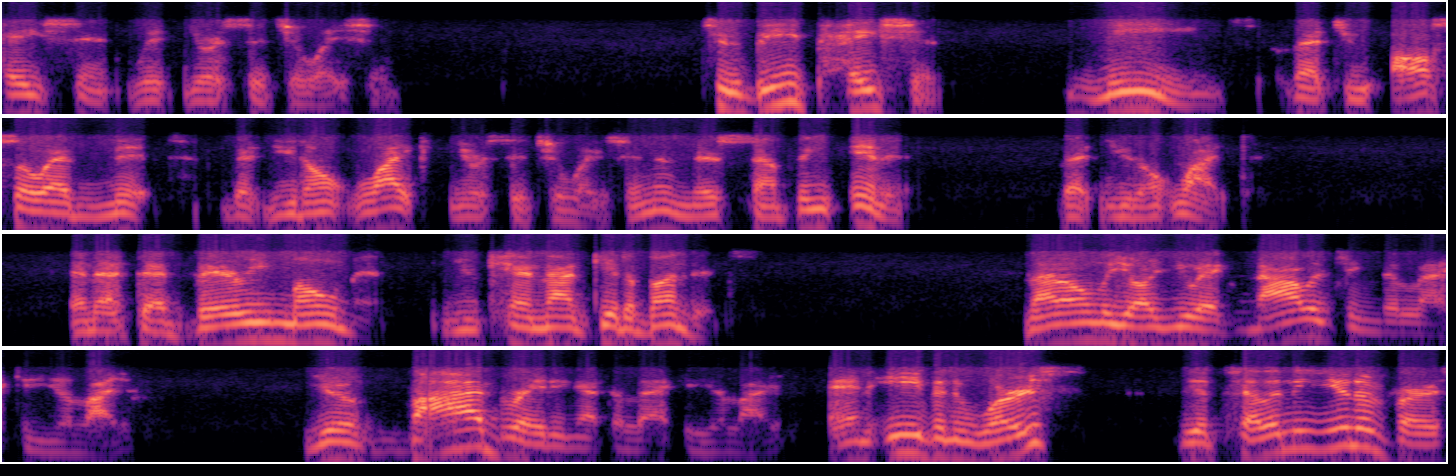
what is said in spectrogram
patient with your situation. To be patient means that you also admit that you don't like your situation and there's something in it that you don't like. And at that very moment, you cannot get abundance. Not only are you acknowledging the lack in your life, you're vibrating at the lack in your life. And even worse, you're telling the universe,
